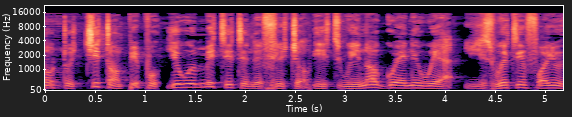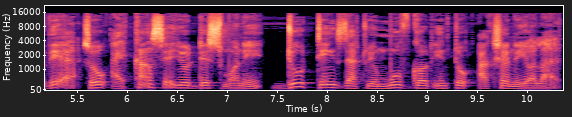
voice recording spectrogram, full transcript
not to cheat on people, you will meet it in the future. It will not go anywhere. It's waiting for you there. So I counsel you this morning, do things that will move God into action in your life.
